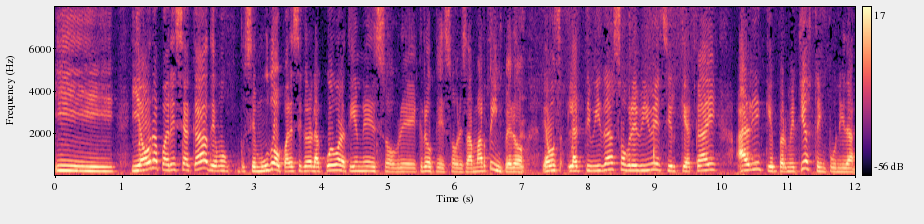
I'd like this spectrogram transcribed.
y, y ahora aparece acá, digamos, se mudó, parece que ahora la cueva la tiene sobre, creo que sobre San Martín, pero, digamos, la actividad sobrevive, es decir, que acá hay alguien que permitió esta impunidad,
